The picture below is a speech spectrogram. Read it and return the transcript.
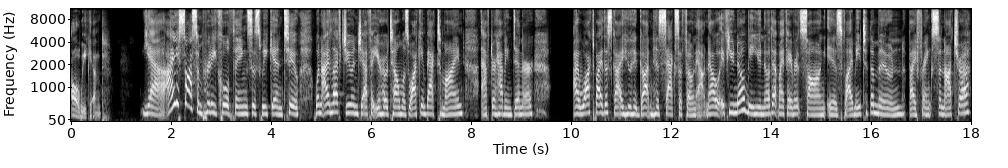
all weekend. Yeah, I saw some pretty cool things this weekend too. When I left you and Jeff at your hotel and was walking back to mine after having dinner, I walked by this guy who had gotten his saxophone out. Now, if you know me, you know that my favorite song is Fly Me to the Moon by Frank Sinatra.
